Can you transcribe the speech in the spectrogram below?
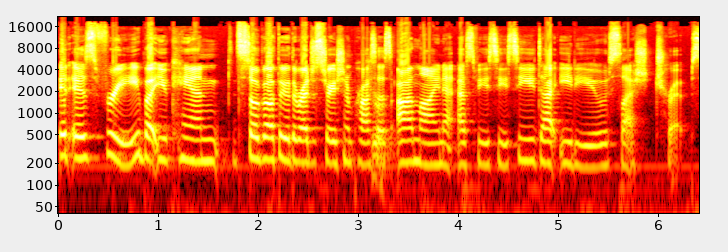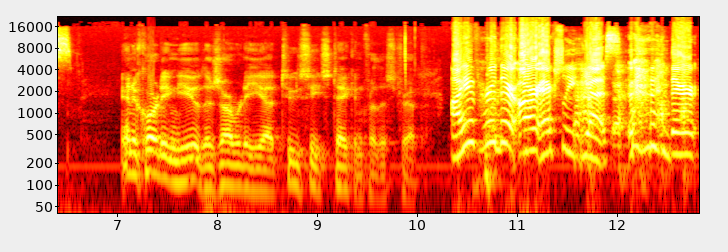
It is free, but you can still go through the registration process Sure. online at svcc.edu slash trips. And according to you, there's already uh, two seats taken for this trip. I have heard there are actually yes, there.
